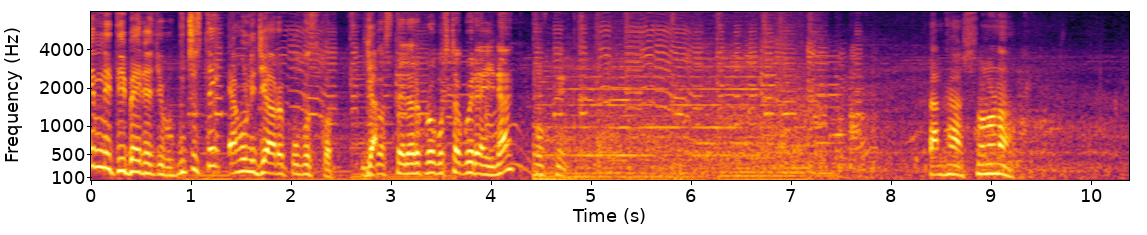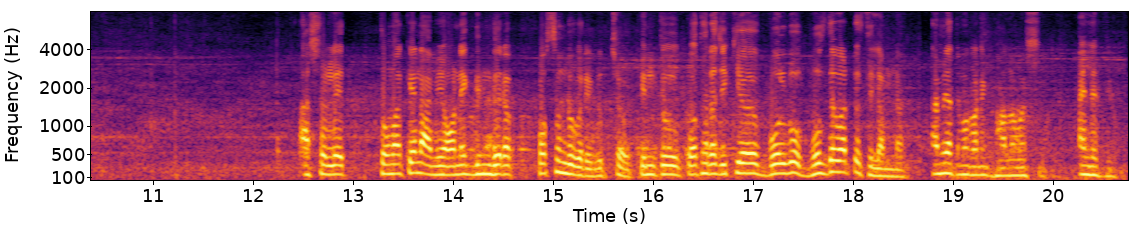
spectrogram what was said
এমনিতেই বাইরে যাব বুঝছিস তাই এখনই যে আরও প্রপোজ কর যা। টেলারের প্রপোজটা করে আই না? ওকে। তানহা শোনো না আসলে তোমাকে না আমি অনেক দিন ধরে পছন্দ করি, বুঝছ? কিন্তু কথাটা যে কীভাবে বলব বলতে পারতেছিলাম না। আমি না তোমাকে অনেক ভালোবাসি। আই লাভ ইউ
